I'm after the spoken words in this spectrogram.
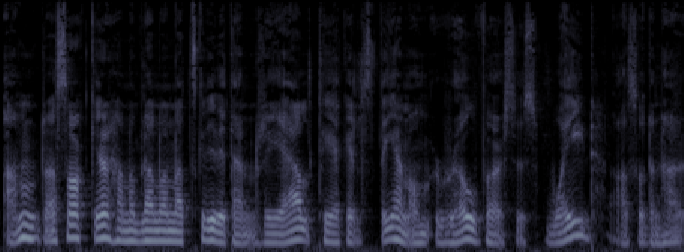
andra saker. Han har bland annat skrivit en rejäl tegelsten om Roe vs Wade. Alltså den här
